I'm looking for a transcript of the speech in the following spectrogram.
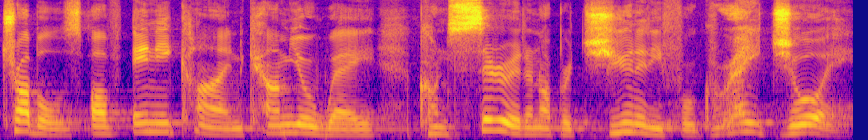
troubles of any kind come your way, consider it an opportunity for great joy.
